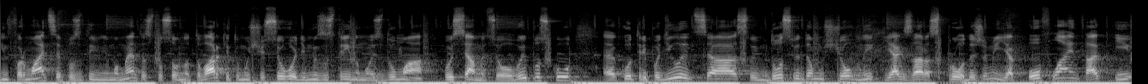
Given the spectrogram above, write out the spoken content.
інформація, позитивні моменти стосовно товарки, тому що сьогодні ми зустрінемось з двома гостями цього випуску, е, котрі поділяться своїм досвідом, що в них як зараз з продажами, як офлайн, так і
